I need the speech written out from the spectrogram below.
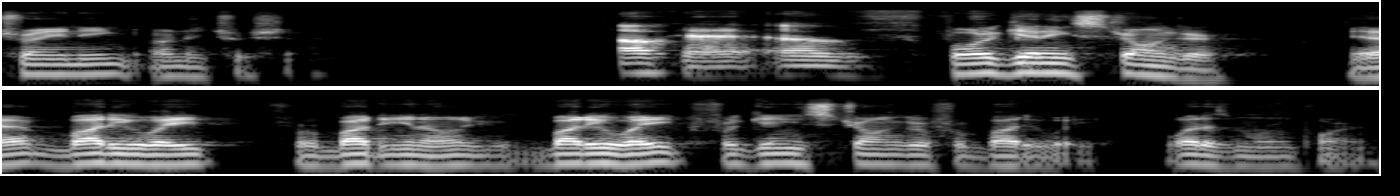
Training or nutrition? Okay. Of for getting stronger. Yeah, body weight for body, you know, body weight for getting stronger for body weight. What is more important,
